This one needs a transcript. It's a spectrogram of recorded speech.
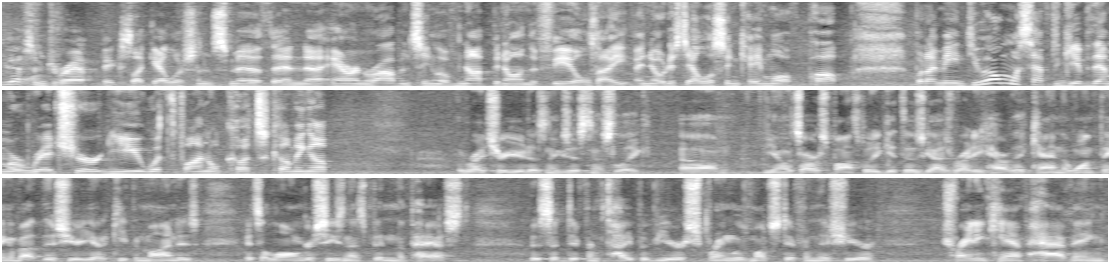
You have some draft picks like Elerson Smith and uh, Aaron Robinson who have not been on the field. I, I noticed Ellison came off pup, but I mean, do you almost have to give them a redshirt year with final cuts coming up? The redshirt year doesn't exist in this league. Um, you know, it's our responsibility to get those guys ready however they can. The one thing about this year you got to keep in mind is it's a longer season that's been in the past. This is a different type of year. Spring was much different this year. Training camp having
